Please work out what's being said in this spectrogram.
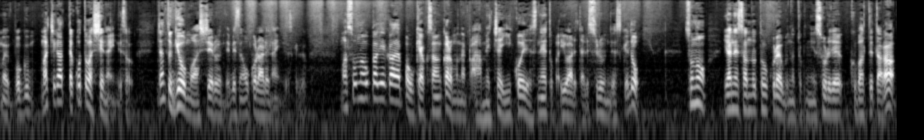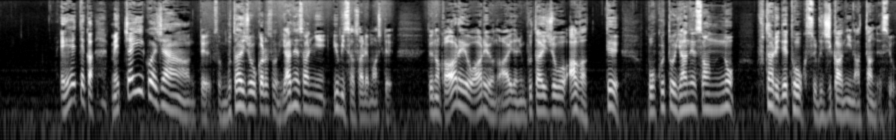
まあ、僕、間違ったことはしてないんで、その、ちゃんと業務はしてるんで、別に怒られないんですけど。まあ、そのおかげか、やっぱお客さんからもなんか、あ、めっちゃいい声ですね、とか言われたりするんですけど、その、屋根さんのトークライブの時にそれで配ってたら、えー、てか、めっちゃいい声じゃんって、その舞台上からその屋根さんに指さされまして、で、なんかあれよあれよの間に舞台上上がって、僕と屋根さんの二人でトークする時間になったんですよ。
